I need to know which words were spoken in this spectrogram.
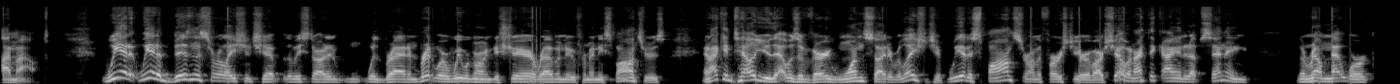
"I'm out." We had we had a business relationship that we started with Brad and Britt where we were going to share revenue from any sponsors, and I can tell you that was a very one sided relationship. We had a sponsor on the first year of our show, and I think I ended up sending the RELM Network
